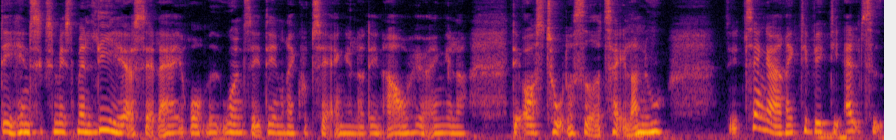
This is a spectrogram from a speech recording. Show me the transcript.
det er hensigtsmæssigt, man lige her selv er i rummet, uanset det er en rekruttering, eller det er en afhøring, eller det er os to, der sidder og taler nu. Det tænker jeg er rigtig vigtigt altid.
